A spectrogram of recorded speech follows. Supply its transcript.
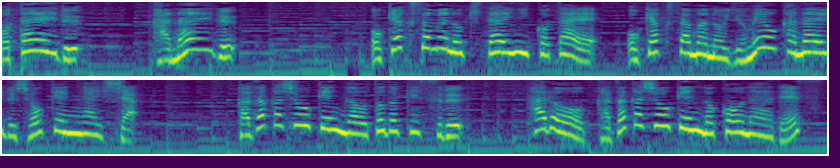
答える、叶える。お客様の期待に応え、お客様の夢を叶える証券会社、風賀証券がお届けする、ハロー風賀証券のコーナーです。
